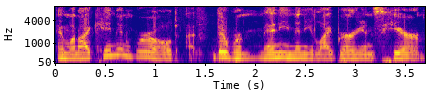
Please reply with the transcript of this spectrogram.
And when I came in World, uh, there were many, many librarians here.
